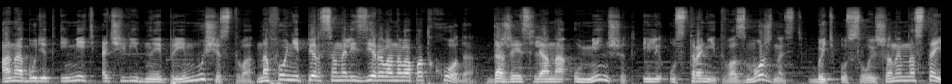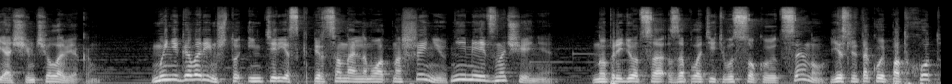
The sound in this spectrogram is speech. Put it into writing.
она будет иметь очевидные преимущества на фоне персонализированного подхода, даже если она уменьшит или устранит возможность быть услышанным настоящим человеком. Мы не говорим, что интерес к персональному отношению не имеет значения. Но придется заплатить высокую цену, если такой подход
